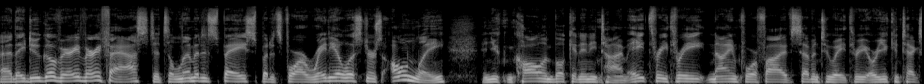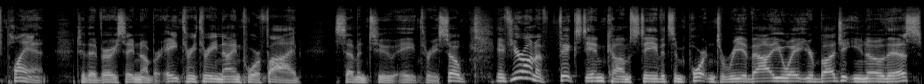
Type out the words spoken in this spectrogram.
Uh, they do go very, very fast. It's a limited space, but it's for our radio listeners only. And you can call and book at any time 833 945 7283, or you can text PLAN to that very same number 833 945 7283. So, if you're on a fixed income, Steve, it's important to reevaluate your budget. You know this,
